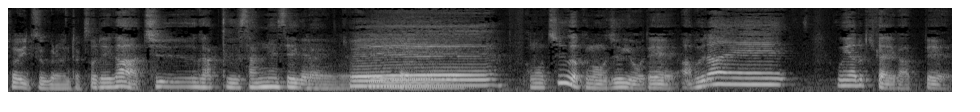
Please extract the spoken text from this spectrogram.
それいつぐらいの時？それが中学3年生ぐらい、うんへえこの中学の授業で油絵をやる機会があって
